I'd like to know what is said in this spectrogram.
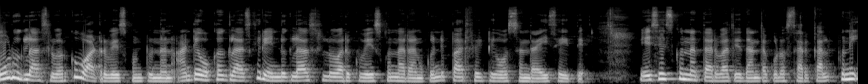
మూడు గ్లాసుల వరకు వాటర్ వేసుకుంటున్నాను. అంటే ఒక గ్లాస్కి రెండు గ్లాసుల వరకు వేసుకున్నారనుకోండి పర్ఫెక్ట్గా వస్తుంది రైస్ అయితే. వేసేసుకున్న తర్వాత ఇదంతా కూడా ఒకసారి కలుపుని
